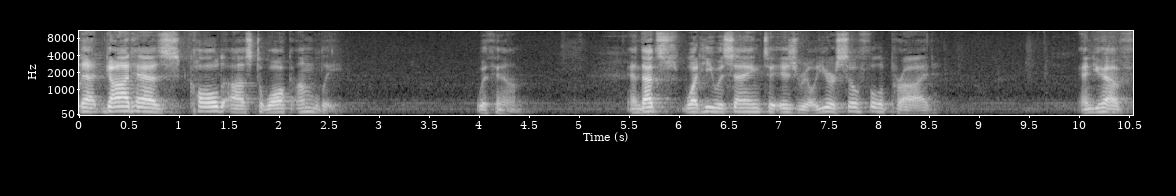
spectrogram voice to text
that God has called us to walk humbly with Him. And that's what He was saying to Israel. You are so full of pride, and you have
